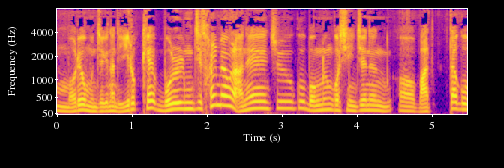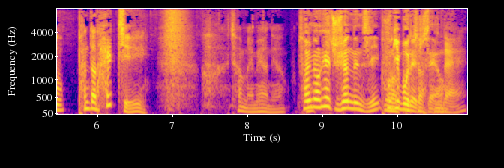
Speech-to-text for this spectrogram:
음, 어려운 문제긴 한데, 이렇게 뭔지 설명을 안 해주고 먹는 것이 이제는, 어, 맞다고 판단할지. 하, 참 애매하네요. 설명해 주셨는지 후기 어, 그렇죠. 보내주세요. 네.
